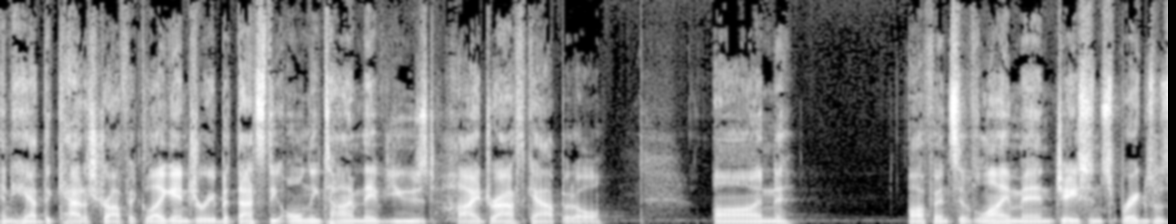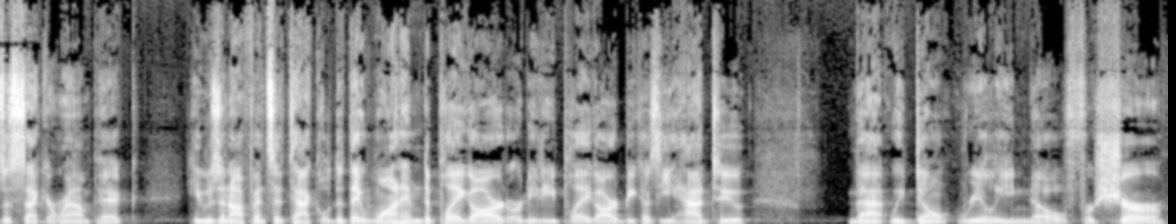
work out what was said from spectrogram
And he had the catastrophic leg injury, but that's the only time they've used high draft capital on offensive lineman. Jason Spriggs was a second round pick. He was an offensive tackle. Did they want him to play guard or did he play guard because he had to? That we don't really know for sure.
